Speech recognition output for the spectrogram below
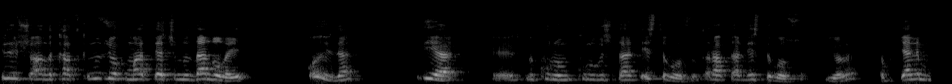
bizim şu anda katkımız yok maddi açımızdan dolayı. O yüzden diğer e, kurum, kuruluşlar destek olsun, taraftar destek olsun diyorlar. Yani bu,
